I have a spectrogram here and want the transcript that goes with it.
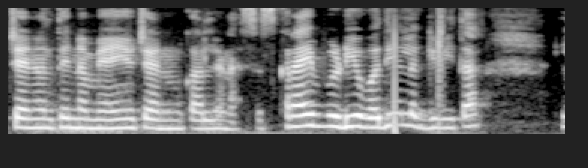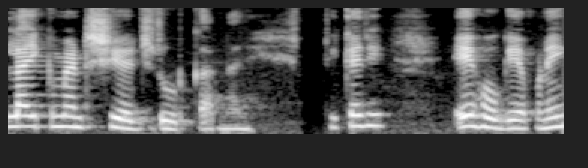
ਚੈਨਲ ਤੇ ਨਵੇਂ ਆਏ ਹੋ ਚੈਨਲ ਕਰ ਲੈਣਾ ਸਬਸਕ੍ਰਾਈਬ ਵੀਡੀਓ ਵਧੀਆ ਲੱਗੀ ਵੀ ਤਾਂ ਲਾਈਕ ਕਮੈਂਟ ਸ਼ੇਅਰ ਜ਼ਰੂਰ ਕਰਨਾ ਜੀ। ਠੀਕ ਹੈ ਜੀ? ਇਹ ਹੋ ਗਏ ਆਪਣੇ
